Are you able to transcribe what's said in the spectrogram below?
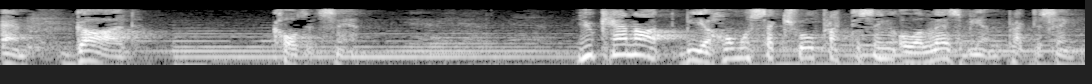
And God calls it sin. You cannot be a homosexual practicing or a lesbian practicing.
